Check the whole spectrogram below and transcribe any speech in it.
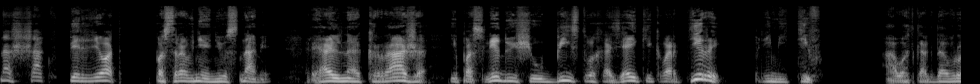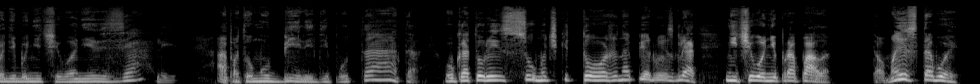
на шаг вперед по сравнению с нами. Реальная кража и последующее убийство хозяйки квартиры — примитив. А вот когда вроде бы ничего не взяли, а потом убили депутата, у которой из сумочки тоже, на первый взгляд, ничего не пропало, то мы с тобой,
